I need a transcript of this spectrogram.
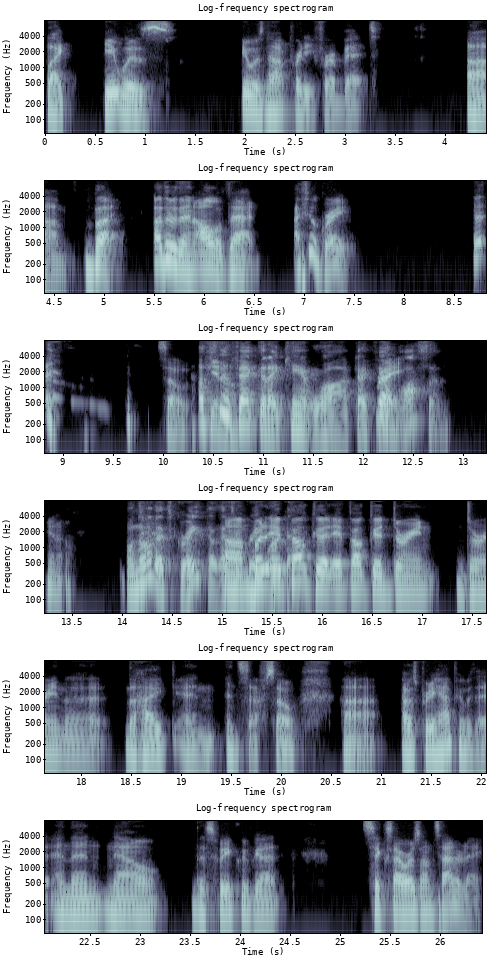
Like it was it was not pretty for a bit. Um, but other than all of that, I feel great. so, Other you know, the fact that I can't walk, I feel Right. awesome. you know. Well, no, that's great though. That's a um, but workout. it felt good. It felt good during during the the hike and and stuff. So uh, I was pretty happy with it. And then now this week we've got six hours on Saturday.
